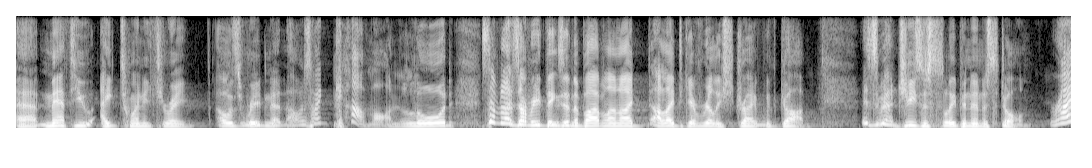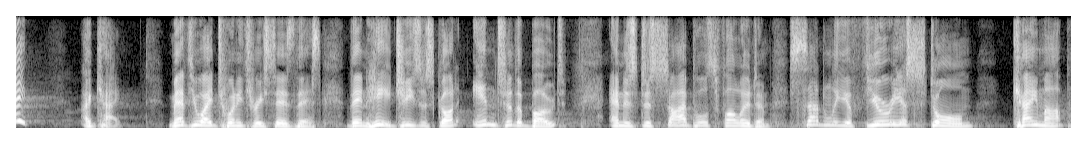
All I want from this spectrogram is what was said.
uh, Matthew 8 23. I was reading it and I was like, come on, Lord. Sometimes I read things in the Bible and I, I like to get really straight with God. It's about Jesus sleeping in a storm, right? Okay. Matthew 8 23 says this Then he, Jesus, got into the boat and his disciples followed him. Suddenly, a furious storm came up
